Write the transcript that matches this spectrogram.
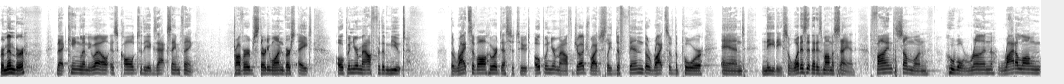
Remember that King Lemuel is called to the exact same thing. Proverbs 31, verse 8 Open your mouth for the mute, the rights of all who are destitute. Open your mouth, judge righteously, defend the rights of the poor and needy. So, what is it that his mama's saying? Find someone who will run right along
